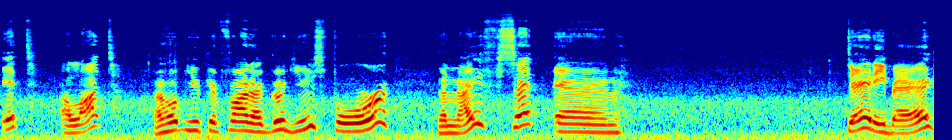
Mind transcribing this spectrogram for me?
it a lot. I hope you can find a good use for the knife set and daddy bag.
